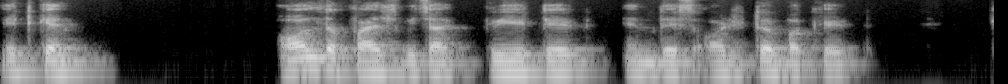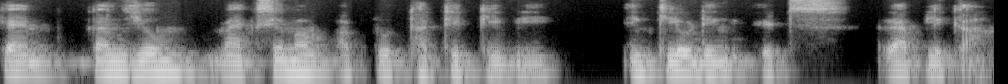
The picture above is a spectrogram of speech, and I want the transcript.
it can, all the files which are created in this auditor bucket can consume maximum up to 30 TB, including its replica.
